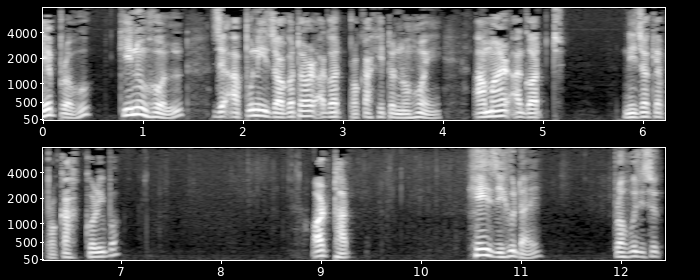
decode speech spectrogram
হে প্ৰভু কিনো হল যে আপুনি জগতৰ আগত প্ৰকাশিত নহৈ আমাৰ আগত নিজকে প্ৰকাশ কৰিব? অৰ্থাৎ সেই যীহুদাই প্ৰভু যীশুক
